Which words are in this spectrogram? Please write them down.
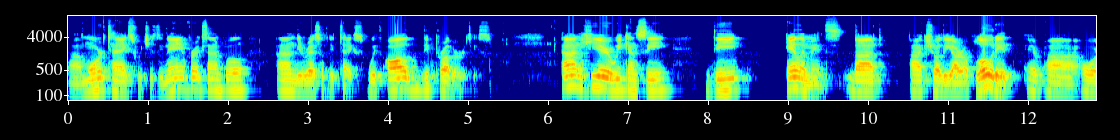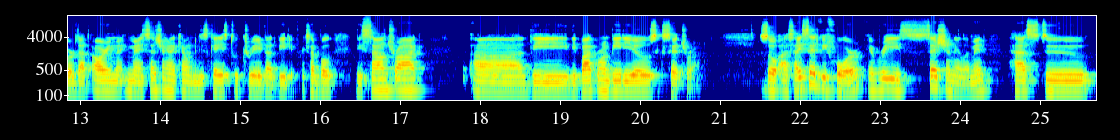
uh, more text which is the name for example, and the rest of the text with all the properties. And here we can see the elements that actually are uploaded uh, or that are in my, in my, Sezion account in this case to create that video. For example, the soundtrack, uh, the, the background videos, etc. So as I said before, every Sezion element has to,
